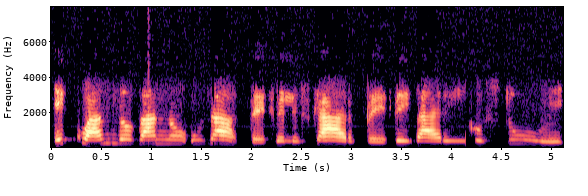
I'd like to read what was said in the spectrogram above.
e quando vanno usate, delle scarpe, dei vari costumi,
